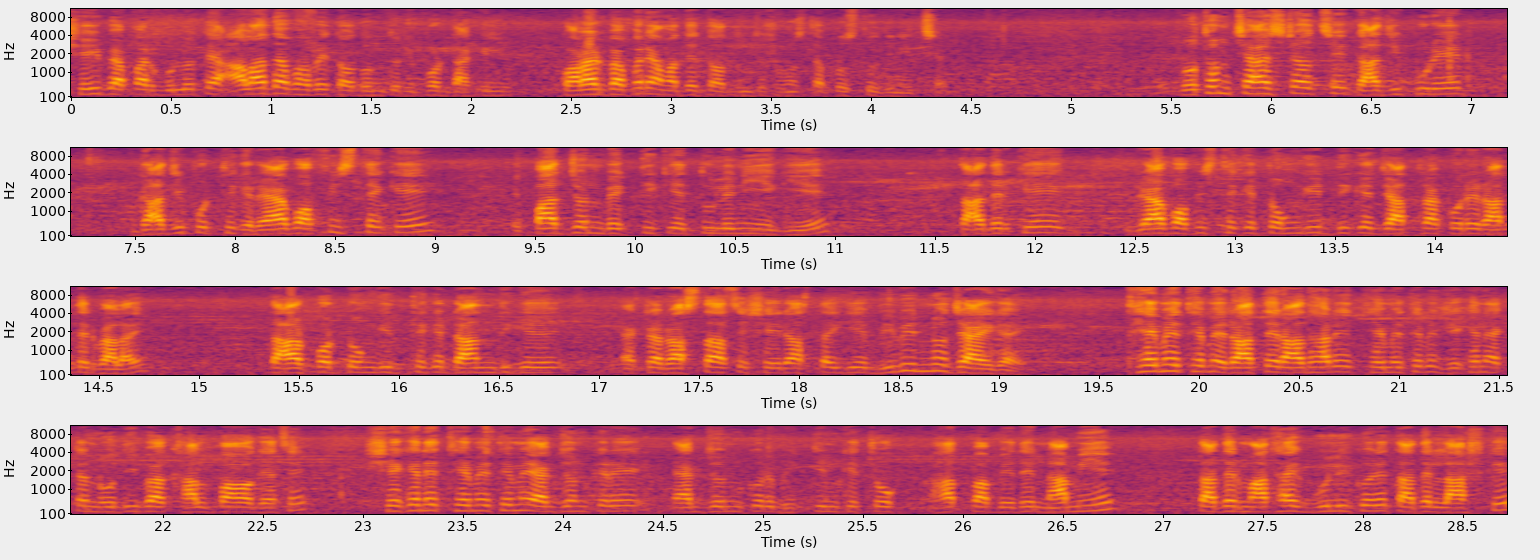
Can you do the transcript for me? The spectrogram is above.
সেই ব্যাপারগুলোতে আলাদাভাবে তদন্ত রিপোর্ট দাখিল করার ব্যাপারে আমাদের তদন্ত সংস্থা প্রস্তুতি নিচ্ছে। প্রথম চার্জটা হচ্ছে গাজীপুরের, গাজীপুর থেকে র্যাব অফিস থেকে পাঁচজন ব্যক্তিকে তুলে নিয়ে গিয়ে তাদেরকে র্যাব অফিস থেকে টঙ্গীর দিকে যাত্রা করে রাতের বেলায়, তারপর টঙ্গীর থেকে ডান দিকে একটা রাস্তা আছে, সেই রাস্তায় গিয়ে বিভিন্ন জায়গায় থেমে থেমে, রাতের আধারে থেমে থেমে যেখানে একটা নদী বা খাল পাওয়া গেছে, সেখানে থেমে থেমে একজন করে একজন করে ভিকটিমকে চোখ, হাত পা বেঁধে নামিয়ে তাদের মাথায় গুলি করে তাদের লাশকে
